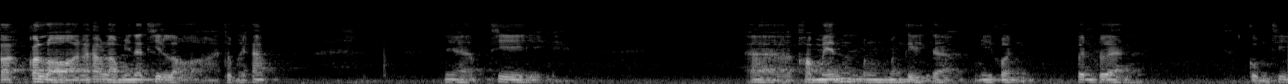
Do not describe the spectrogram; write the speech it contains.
ก็ก็รอนะครับ เรามีหน้าที่รอถูกไหมครับเนี่ยครับที่คอมเมนต์บางบางทีจะมีคนเพื่อนๆกลุ่มที่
